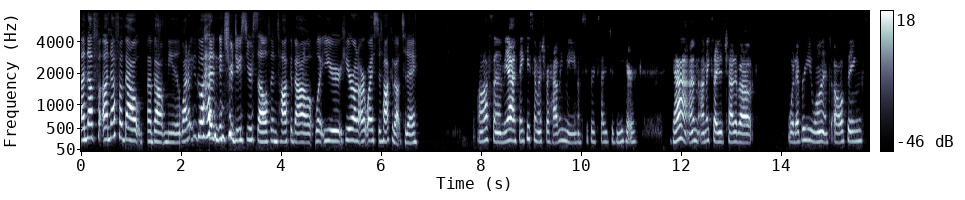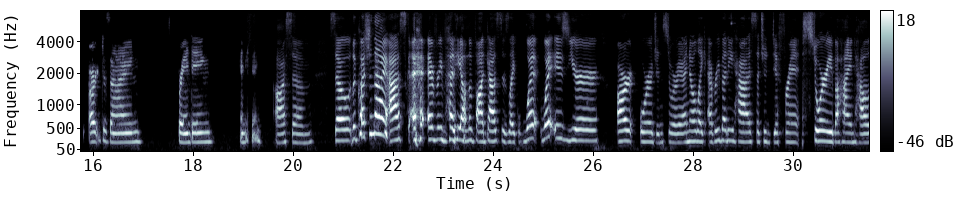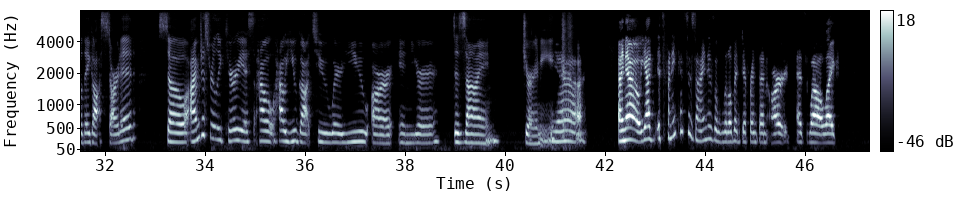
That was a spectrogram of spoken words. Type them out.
enough enough about about me. Why don't you go ahead and introduce yourself and talk about what you're here on Artwise to talk about today? Awesome. Yeah, thank you so much for having me. I'm super excited to be here. Yeah, I'm I'm excited to chat about whatever you want, all things art design, branding, anything. Awesome. So the question that I ask everybody on the podcast is like what what is your art origin story. I know like everybody has such a different story behind how they got started. So I'm just really curious how how you got to where you are in your design journey. Yeah. I know. Yeah, it's funny cuz design is a little bit different than art as well. Like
